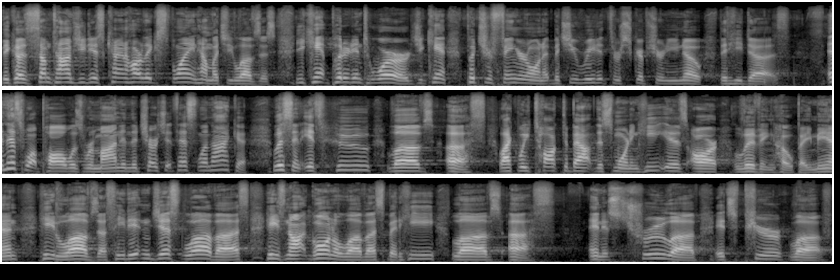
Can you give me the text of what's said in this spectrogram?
Because sometimes you just can't hardly explain how much He loves us. You can't put it into words. You can't put your finger on it, but you read it through Scripture and you know that He does. And that's what Paul was reminding the church at Thessalonica. Listen, it's who loves us. Like we talked about this morning, He is our living hope. Amen. He loves us. He didn't just love us, He's not going to love us, but He loves us. And it's true love, it's pure love.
